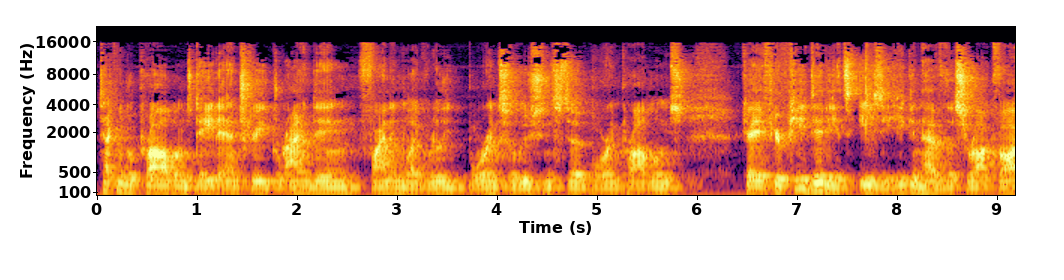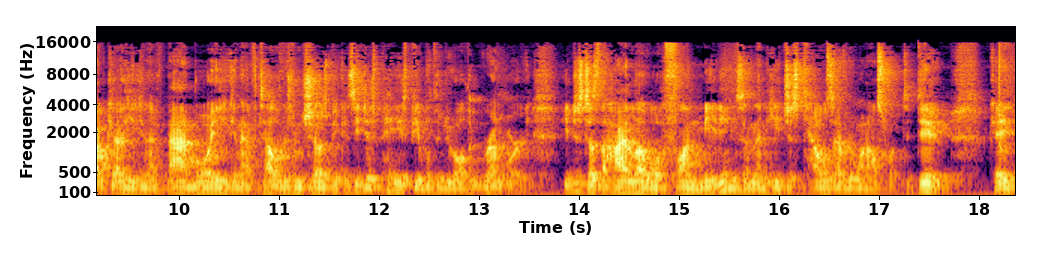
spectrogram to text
technical problems, data entry, grinding, finding like really boring solutions to boring problems. Okay, if you're P. Diddy, it's easy. He can have the Ciroc vodka, he can have Bad Boy, he can have television shows because he just pays people to do all the grunt work. He just does the high level fun meetings and then he just tells everyone else what to do. Okay,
